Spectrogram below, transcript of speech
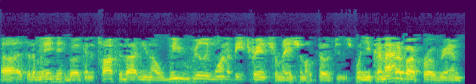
Uh, it's an amazing book, and it talks about, you know, we really want to be transformational coaches. When you come out of our program,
